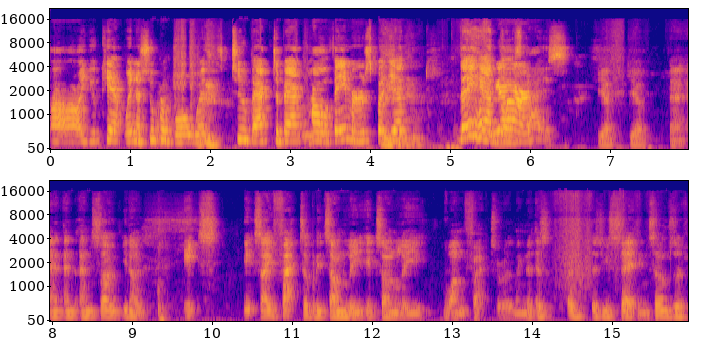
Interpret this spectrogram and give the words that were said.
uh, you can't win a Super Bowl with two back-to-back Hall of Famers, but yet they had We those are. guys. Yep, yep. And, and and so you know, it's it's a factor, but it's only it's only one factor. I mean, as as, as you said, in terms of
